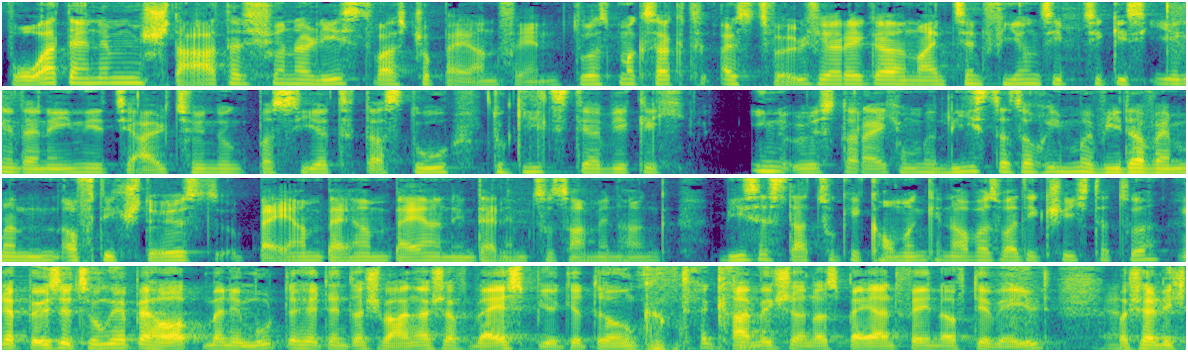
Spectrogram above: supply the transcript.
Vor deinem Start als Journalist warst du schon Bayern-Fan. Du hast mal gesagt, als Zwölfjähriger 1974 ist irgendeine Initialzündung passiert, dass du, du giltst ja wirklich in Österreich und man liest das auch immer wieder, wenn man auf dich stößt, Bayern, Bayern, Bayern in deinem Zusammenhang. Wie ist es dazu gekommen genau? Was war die Geschichte dazu? Ja, böse Zunge behaupten, meine Mutter hätte in der Schwangerschaft Weißbier getrunken und dann kam ich schon als Bayern-Fan auf die Welt. Ja. Wahrscheinlich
